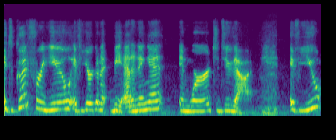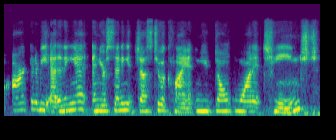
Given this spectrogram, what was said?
It's good for you if you're going to be editing it in Word to do that. If you aren't going to be editing it and you're sending it just to a client and you don't want it changed,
